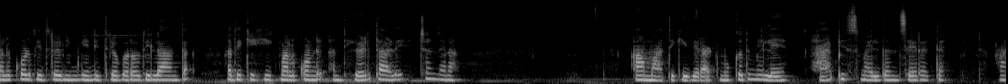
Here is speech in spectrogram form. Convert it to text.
ಮಲ್ಕೊಳ್ತಿದ್ರೆ ನಿಮಗೆ ನಿದ್ರೆ ಬರೋದಿಲ್ಲ ಅಂತ. ಅದಕ್ಕೆ ಹೀಗೆ ಮಲ್ಕೊಂಡೆ ಅಂತ ಹೇಳ್ತಾಳೆ ಚಂದನ. ಆ ಮಾತಿಗೆ ವಿರಾಟ್ ಮುಖದ ಮೇಲೆ ಹ್ಯಾಪಿ ಸ್ಮೈಲ್ ಬಂದು ಸೇರುತ್ತೆ. ಆ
